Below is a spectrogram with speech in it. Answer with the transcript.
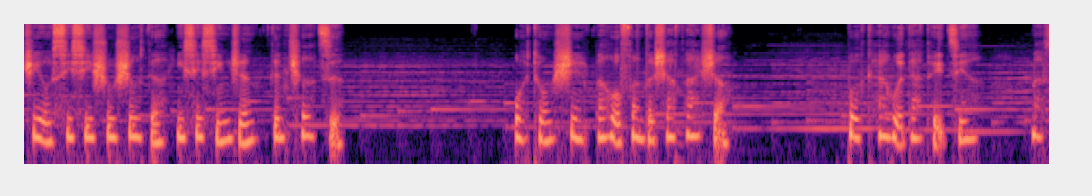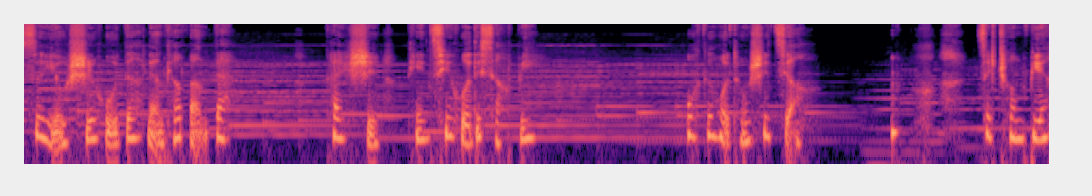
只有稀稀疏疏的一些行人跟车子。我同事把我放到沙发上，拨开我大腿间那似有似无的两条绑带，开始舔起我的小臂。我跟我同事讲：“在窗边。”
